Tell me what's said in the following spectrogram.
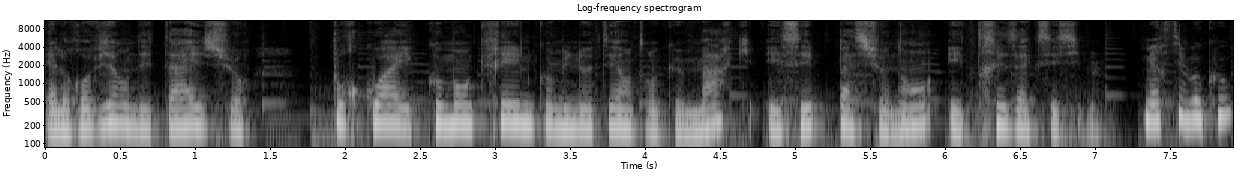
Elle revient en détail sur pourquoi et comment créer une communauté en tant que marque et c'est passionnant et très accessible. Merci beaucoup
